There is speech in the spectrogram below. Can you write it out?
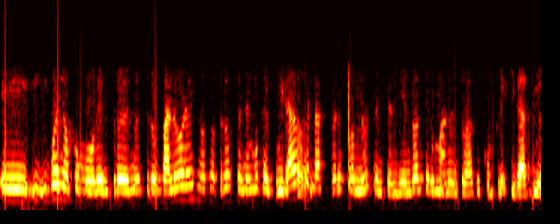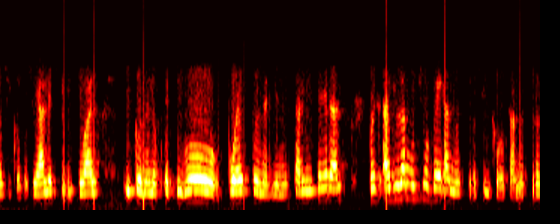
eh, y bueno, como dentro de nuestros valores nosotros tenemos el cuidado de las personas, entendiendo al ser humano en toda su complejidad biopsicosocial, espiritual y con el objetivo puesto en el bienestar integral, pues ayuda mucho ver a nuestros hijos, a nuestros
